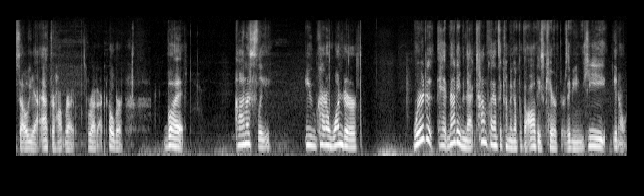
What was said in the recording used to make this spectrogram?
So yeah, after Hot Red, Red October. But honestly, you kind of wonder where did eh, not even that Tom Clancy coming up with all these characters. I mean, he, you know,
